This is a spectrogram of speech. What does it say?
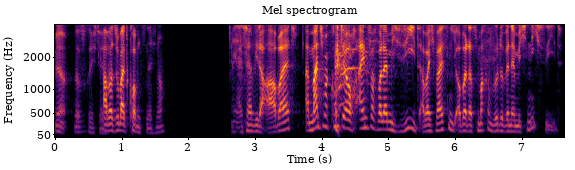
Ja, das ist richtig. Aber so weit kommt's nicht, ne? ja, ist ja wieder Arbeit. Aber manchmal kommt er auch einfach, weil er mich sieht. Aber ich weiß nicht, ob er das machen würde, wenn er mich nicht sieht.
